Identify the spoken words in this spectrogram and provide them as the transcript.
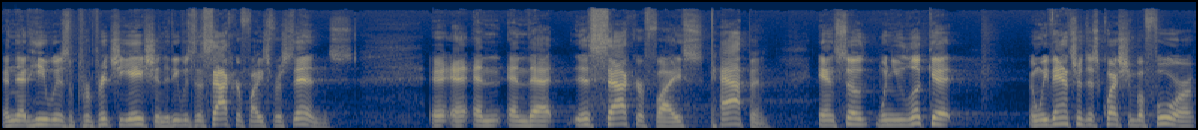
and that he was a propitiation, that he was a sacrifice for sins, and, and, and that this sacrifice happened. And so when you look at, and we've answered this question before,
